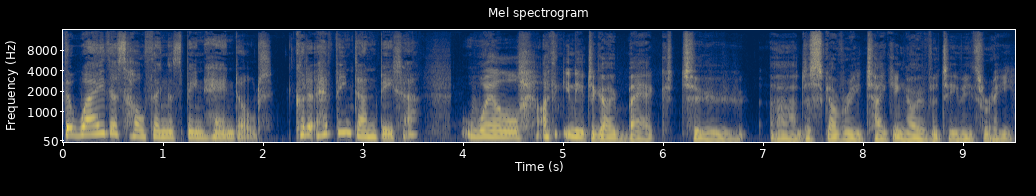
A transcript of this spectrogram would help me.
the way this whole thing has been handled, could it have been done better? Well, I think you need to go back to uh, Discovery taking over TV3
